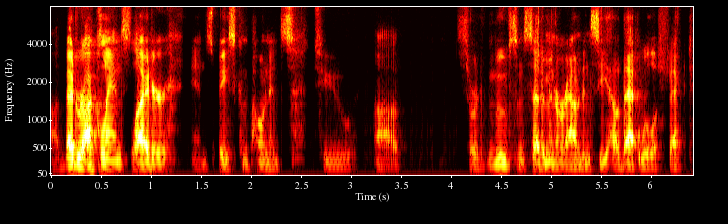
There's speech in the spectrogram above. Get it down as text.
uh, bedrock landslider and space components to uh, sort of move some sediment around and see how that will affect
